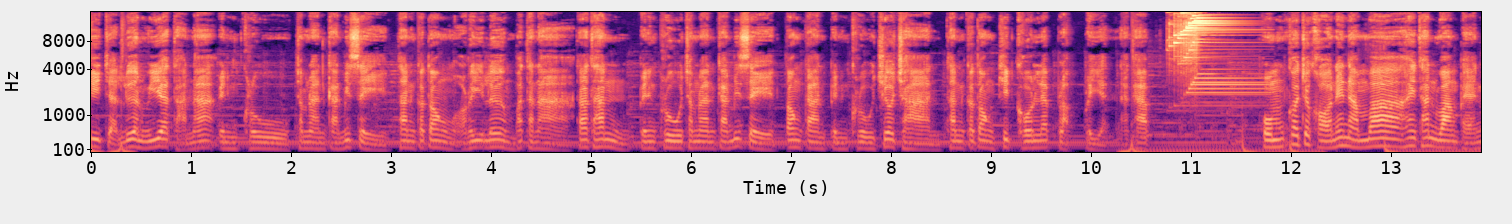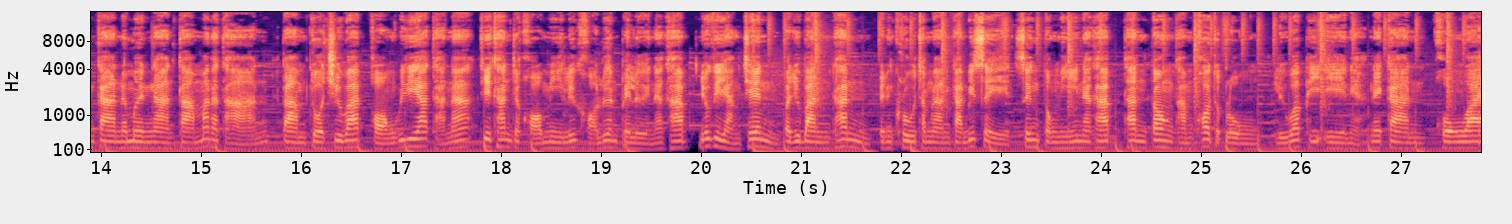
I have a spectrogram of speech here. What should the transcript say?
ที่จะเลื่อนวิทยาฐานะเป็นครูชำนาญการพิเศษ ท่านก็ต้องริเริ่มพัฒนา ถ้าท่านเป็นครูชำนาญการพิเศษ ต้องการเป็นครูเชี่ยวชาญ ท่านก็ต้องคิดค้นและปรับเปลี่ยนนะครับ ผมก็จะขอแนะนำว่าให้ท่านวางแผนการดำเนินงานตามมาตรฐาน ตามตัวชี้วัดของวิทยาฐานะที่ท่านจะขอมีหรือขอเลื่อนไปเลยนะครับ ยกตัวอย่างเช่น ปัจจุบันท่านเป็นครูชำนาญการพิเศษ ซึ่งตรงนี้นะครับท่านต้องทำข้อตกลง หรือว่า PA เนี่ยในการคงไว้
